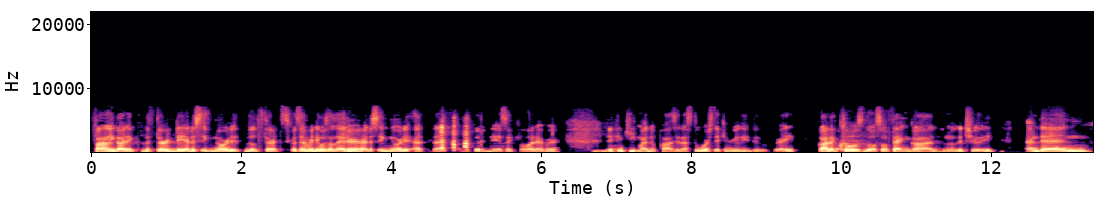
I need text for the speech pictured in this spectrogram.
Finally got it. The third day, I just ignored it. The threats, because every day was a letter. I just ignored it at that the third day. It's like whatever. They can keep my deposit. That's the worst they can really do, right? Got it closed though, so thank God, you know, literally. And then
